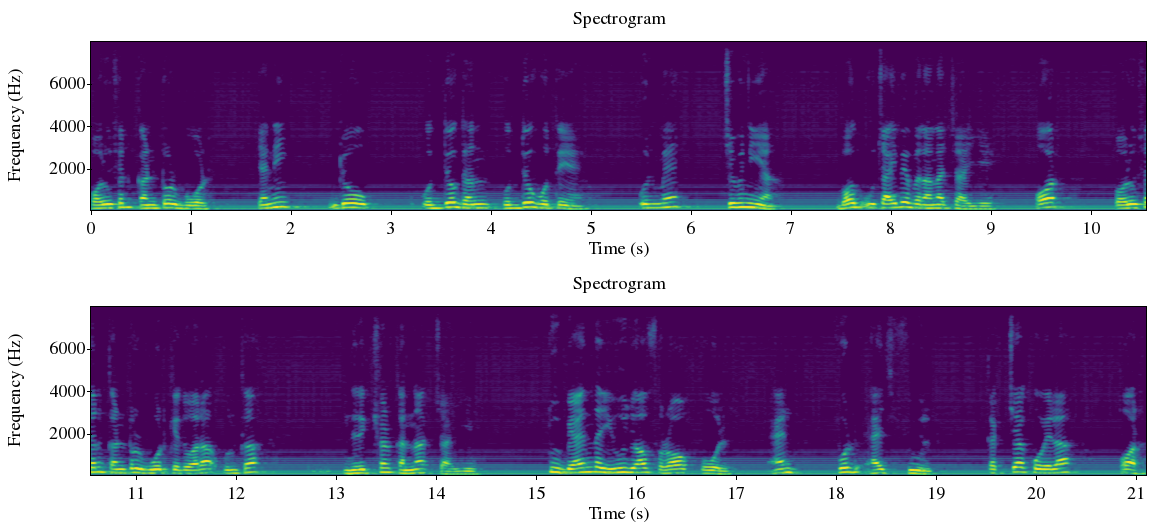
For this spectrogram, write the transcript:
pollution control board यानी जो उद्योग धन उद्योग होते हैं उनमें चिमनियाँ बहुत ऊंचाई पे बनाना चाहिए और पॉल्यूशन कंट्रोल बोर्ड के द्वारा उनका निरीक्षण करना चाहिए। To ban the use of raw coal and food as fuel कच्चा कोयला और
